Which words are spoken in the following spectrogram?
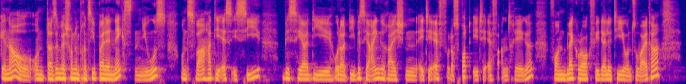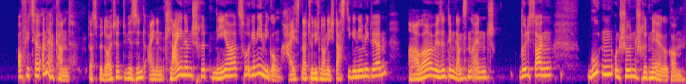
Genau, und da sind wir schon im Prinzip bei der nächsten News. Und zwar hat die SEC bisher die oder die bisher eingereichten ETF oder Spot-ETF-Anträge von BlackRock, Fidelity und so weiter offiziell anerkannt. Das bedeutet, wir sind einen kleinen Schritt näher zur Genehmigung. Heißt natürlich noch nicht, dass die genehmigt werden, aber wir sind dem Ganzen einen, würde ich sagen, guten und schönen Schritt näher gekommen.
